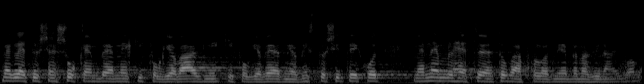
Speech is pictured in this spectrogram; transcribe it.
meglehetősen sok embernél ki fogja vágni, ki fogja verni a biztosítékot, mert nem lehet tovább haladni ebben az irányban.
